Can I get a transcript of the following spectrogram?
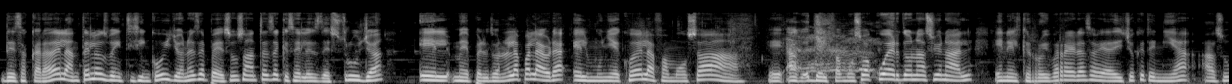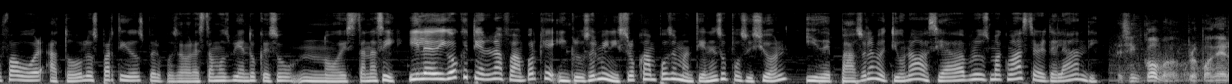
de sacar adelante los 25 billones de pesos antes de que se les destruya el, me perdona la palabra, el muñeco de la famosa, eh, del famoso acuerdo nacional en el que Roy Barreras había dicho que tenía a su favor a todos los partidos, pero pues ahora estamos viendo que eso no es tan así. Y le digo que tienen afán porque incluso el ministro Campos se mantiene en su posición y de paso le metió una vaciada a Bruce McMaster de la Andy. Es incómodo proponer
